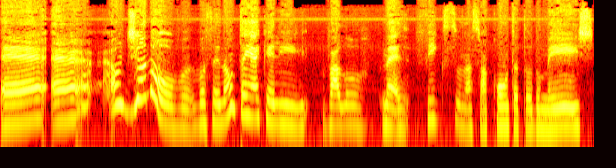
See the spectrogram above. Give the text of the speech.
é, é, é um dia novo. Você não tem aquele valor né, fixo na sua conta todo mês.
